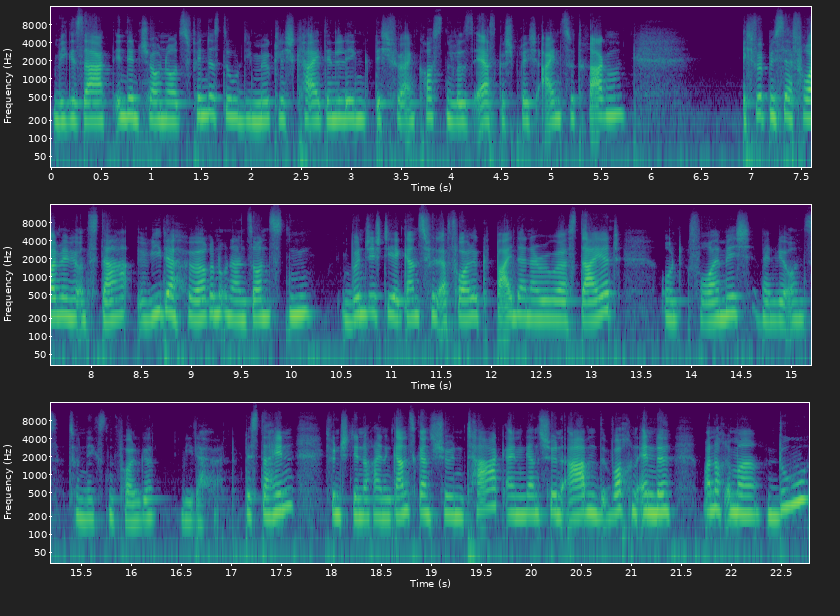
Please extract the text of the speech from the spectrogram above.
Wie gesagt, in den Show Notes findest du die Möglichkeit, den Link, dich für ein kostenloses Erstgespräch einzutragen. Ich würde mich sehr freuen, wenn wir uns da wieder hören. Und ansonsten wünsche ich dir ganz viel Erfolg bei deiner Reverse Diet und freue mich, wenn wir uns zur nächsten Folge wiederhören. Bis dahin, ich wünsche dir noch einen ganz, ganz schönen Tag, einen ganz schönen Abend, Wochenende, wann auch immer du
